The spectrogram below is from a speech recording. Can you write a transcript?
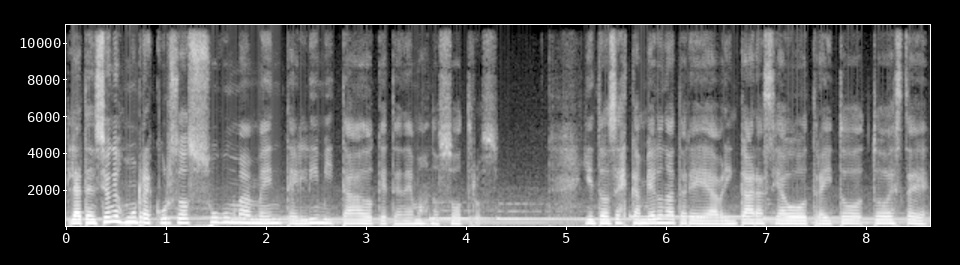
La atención es un recurso sumamente limitado que tenemos nosotros. Y entonces cambiar una tarea, brincar hacia otra y todo, todo este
